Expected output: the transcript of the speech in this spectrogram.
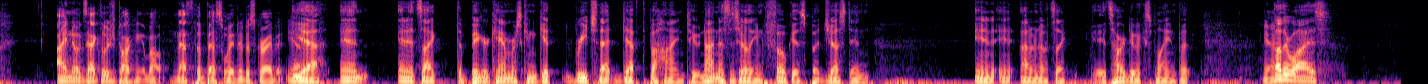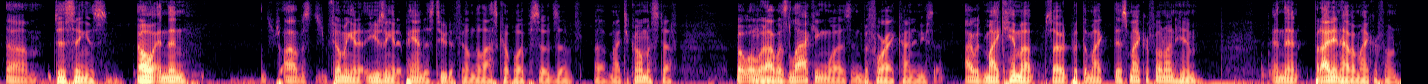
I know exactly what you're talking about, and that's the best way to describe it. Yeah. Yeah, and and it's like the bigger cameras can get reach that depth behind too. Not necessarily in focus, but just in. In, in I don't know. It's like it's hard to explain, but Yeah. Otherwise, um, this thing is. Oh, and then I was filming it, using it at Pandas too to film the last couple episodes of, of my Tacoma stuff. But what, what Mhm. I was lacking was, and before I kind of knew so, I would mic him up. So I would put the mic, this microphone on him, and then, but I didn't have a microphone.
